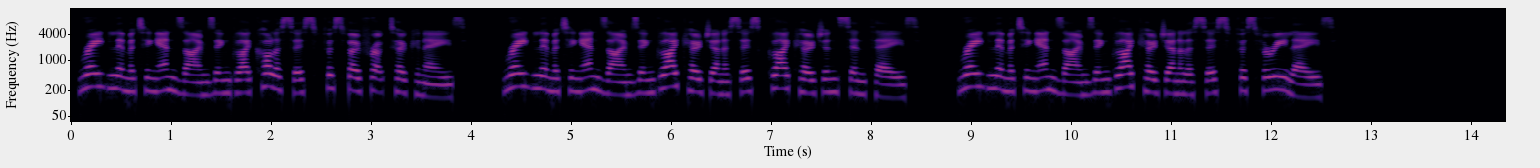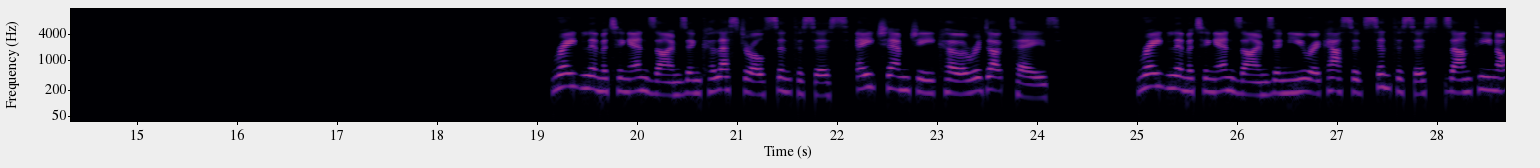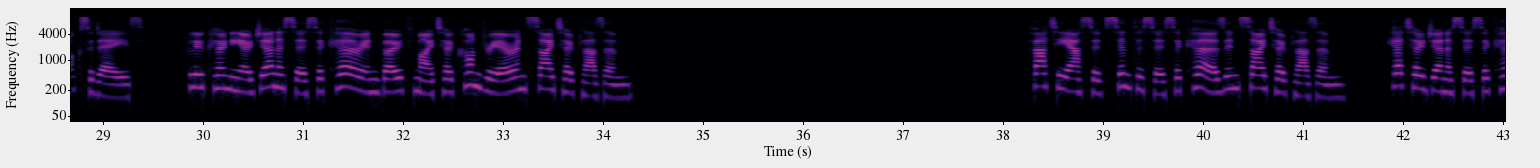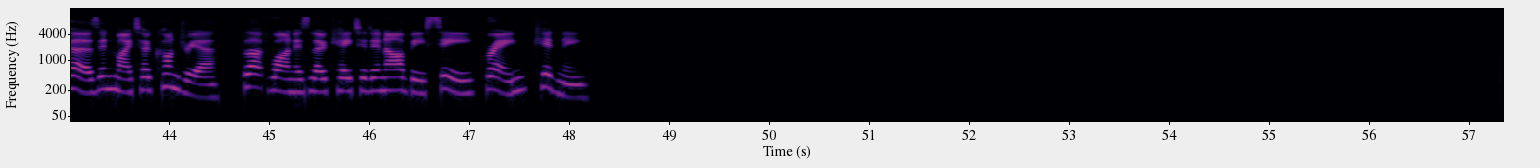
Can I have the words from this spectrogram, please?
Rate-limiting enzymes in glycolysis, phosphofructokinase. Rate-limiting enzymes in glycogenesis, glycogen synthase. Rate-limiting enzymes in glycogenolysis, phosphorylase. Rate-limiting enzymes in cholesterol synthesis, HMG-CoA reductase. Rate-limiting enzymes in uric acid synthesis, xanthine oxidase. Gluconeogenesis occur in both mitochondria and cytoplasm. Fatty acid synthesis occurs in cytoplasm. Ketogenesis occurs in mitochondria. GLUT1 is located in RBC, brain, kidney.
